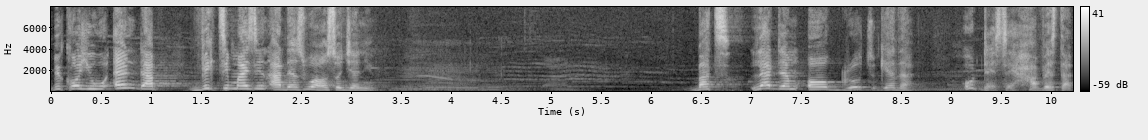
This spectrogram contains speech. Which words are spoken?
Because you will end up victimizing others who are also genuine. But let them all grow together. Oh, there's a harvester.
